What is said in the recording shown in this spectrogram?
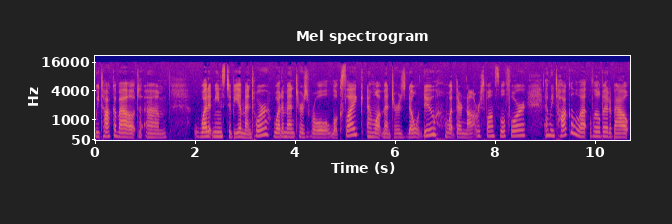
We talk about um, what it means to be a mentor, what a mentor's role looks like, and what mentors don't do, what they're not responsible for. And we talk a lot, little bit about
